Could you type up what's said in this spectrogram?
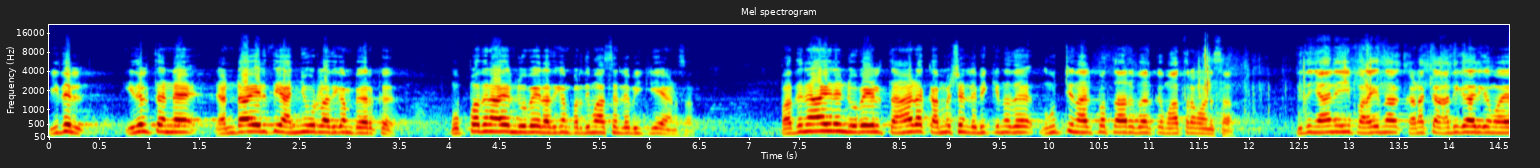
ഇതിൽ ഇതിൽ തന്നെ രണ്ടായിരത്തി അഞ്ഞൂറിലധികം പേർക്ക് മുപ്പതിനായിരം രൂപയിലധികം പ്രതിമാസം ലഭിക്കുകയാണ് സാർ. പതിനായിരം രൂപയിൽ താഴെ കമ്മീഷൻ ലഭിക്കുന്നത് നൂറ്റി നാൽപ്പത്തി ആറ് പേർക്ക് മാത്രമാണ് സാർ. ഇത് ഞാൻ ഈ പറയുന്ന കണക്ക് ആധികാരികമായ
